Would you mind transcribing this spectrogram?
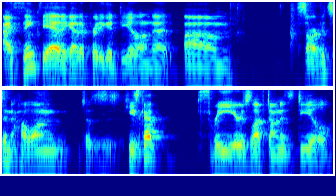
I think yeah, they got a pretty good deal on that. Um, Arvidsson, how long does he's got three years left on his deal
